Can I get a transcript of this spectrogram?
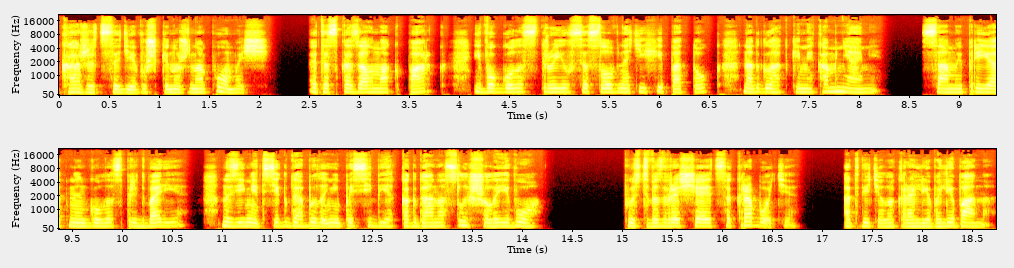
«Кажется, девушке нужна помощь», – это сказал Мак Парк, его голос струился словно тихий поток над гладкими камнями. Самый приятный голос при дворе, но Зиме всегда было не по себе, когда она слышала его. «Пусть возвращается к работе», – ответила королева Ливана.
